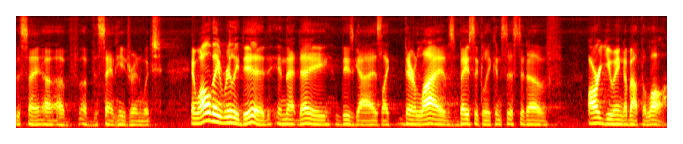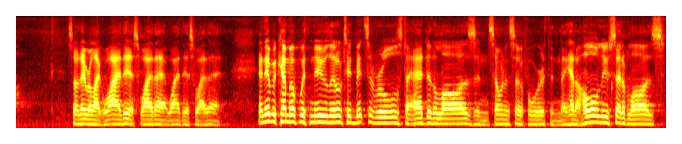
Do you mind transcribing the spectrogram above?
the, uh, of, of the Sanhedrin, which, and all they really did in that day, these guys, like their lives basically consisted of arguing about the law. So they were like, why this, why that, why this, why that. And they would come up with new little tidbits of rules to add to the laws and so on and so forth. And they had a whole new set of laws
